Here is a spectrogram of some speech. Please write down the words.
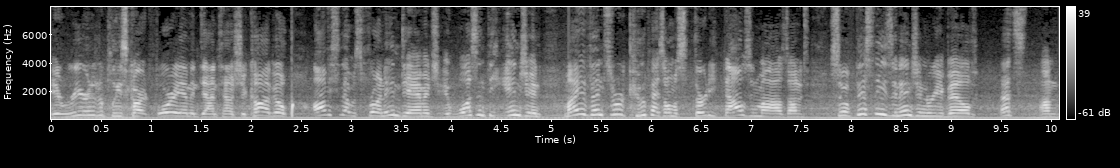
It rear-ended a police car at 4 a.m. in downtown Chicago. Obviously that was front end damage. It wasn't the engine. My Aventador Coupe has almost 30,000 miles on it. So if this needs an engine rebuild, that's um,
